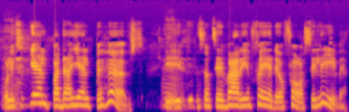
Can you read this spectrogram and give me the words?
och Mm. liksom hjälpa där hjälp behövs i, i så att säga varje skede och fas i livet.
